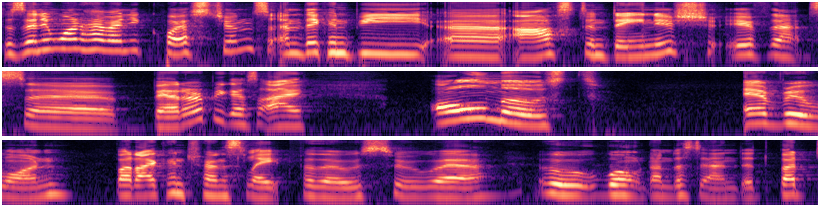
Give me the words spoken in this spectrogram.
Does anyone have any questions? And they can be uh, asked in Danish if that's uh, better, because I almost everyone, but I can translate for those who uh, who won't understand it. But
